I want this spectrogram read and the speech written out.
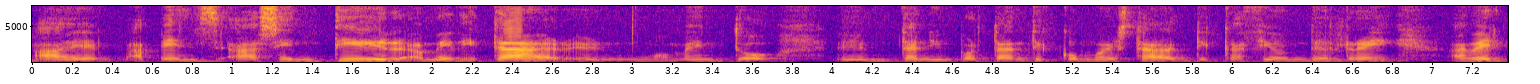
a, sentir, a meditar en un momento eh, tan importante como esta abdicación del rey, a ver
